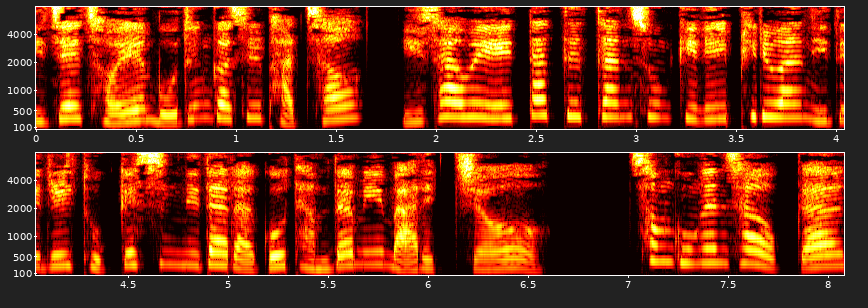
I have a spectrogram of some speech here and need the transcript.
이제 저의 모든 것을 바쳐 이 사회에 따뜻한 손길이 필요한 이들을 돕겠습니다라고 담담히 말했죠. 성공한 사업가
